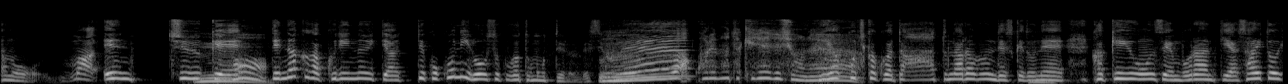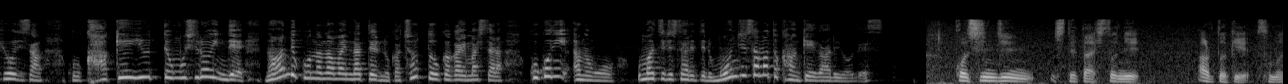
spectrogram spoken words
あの、まあ、円柱形うん。で、中がくり抜いてあって、ここにろうそくが灯ってるんですようね。わこれまた綺麗でしょうね。200個近くがダーッと並ぶんですけどね、掛湯温泉ボランティア斉藤表示さん。この掛湯って面白いんでなんでこんな名前になってるのかちょっと伺いましたらここにあのお祭りされてる文殊様と関係があるようです。こう新人してた人にある時その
